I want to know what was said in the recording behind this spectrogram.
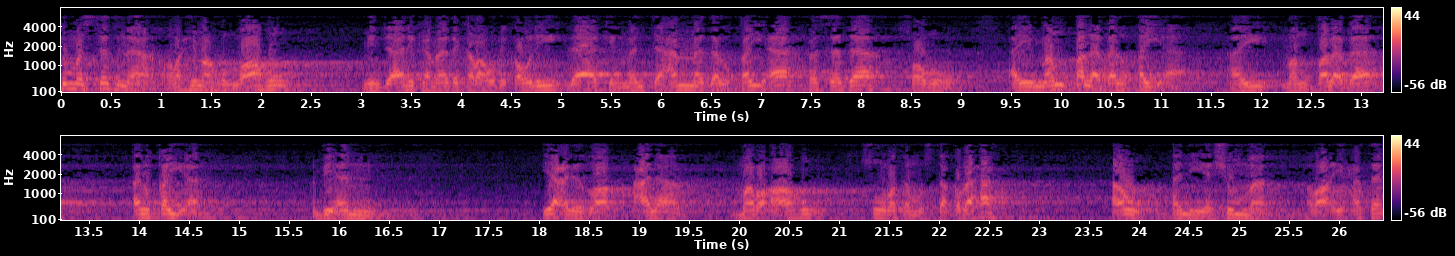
ثم استثنى رحمه الله من ذلك ما ذكره بقوله لكن من تعمد القيء فسد صومه أي من طلب القيء أي من طلب القيء بأن يعرض على مرآه صورة مستقبحة أو أن يشم رائحة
